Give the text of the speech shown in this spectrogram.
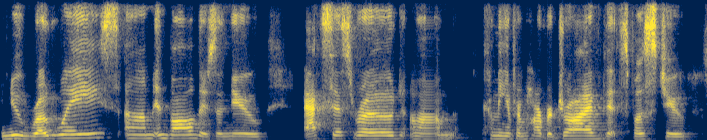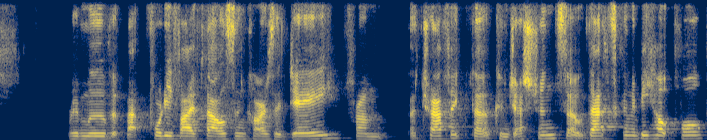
new roadways um, involved. There's a new access road um, coming in from Harbor Drive that's supposed to remove about 45,000 cars a day from the traffic, the congestion. So that's going to be helpful.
